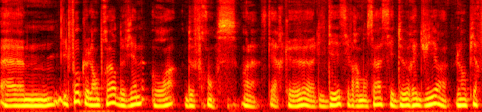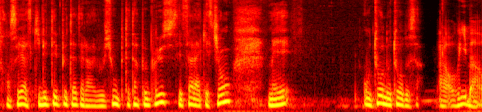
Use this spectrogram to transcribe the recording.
il faut que l'empereur devienne roi de France. Voilà. C'est-à-dire que l'idée, c'est vraiment ça, c'est de réduire l'Empire français à ce qu'il était peut-être à la Révolution, ou peut-être un peu plus. C'est ça la question. Mais on tourne autour de ça. Alors oui, bah,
